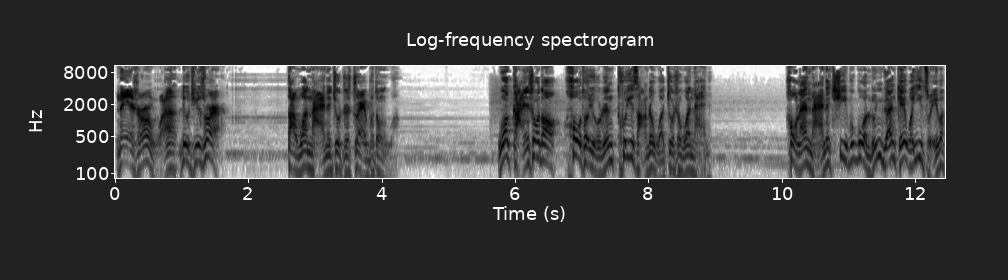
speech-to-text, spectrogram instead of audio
那时候我六七岁，但我奶奶就是拽不动我。我感受到后头有人推搡着我，就是我奶奶。后来奶奶气不过，抡圆给我一嘴巴，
